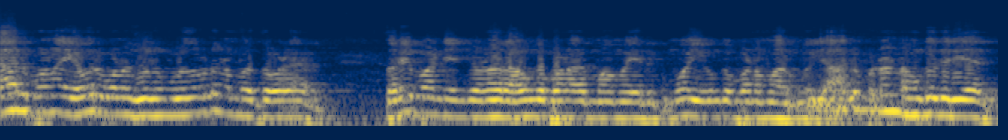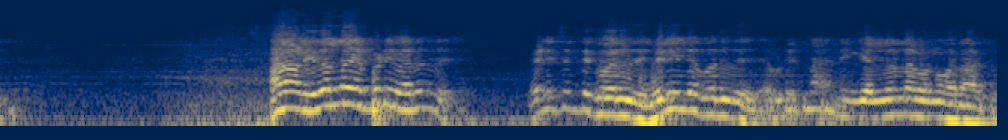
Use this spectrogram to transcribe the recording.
யார் பணம்? எவர் பணம் சொல்லும்போது கூட நம்ம தோழர் துரைபாண்டியன் சொன்னார் அவங்க பணமா இருக்குமோ இவங்க பணமா இருக்குமோ யாரு பணம் நமக்கு தெரியாது. ஆனால் இதெல்லாம் எப்படி வருது? வெளிச்சத்துக்கு வருது வெளியில வருது. அப்படின்னா நீங்க எல்லாம் ஒன்றும் வராது.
